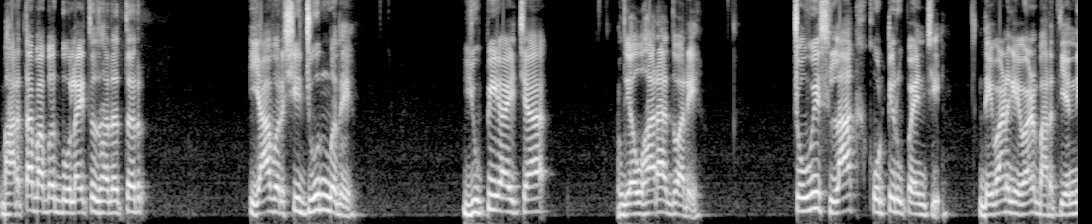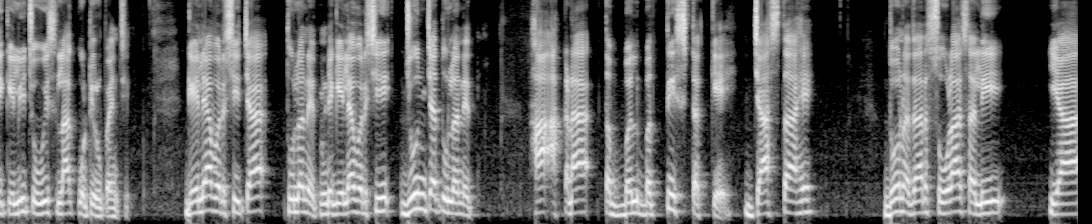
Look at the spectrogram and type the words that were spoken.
भारताबाबत बोलायचं झालं तर यावर्षी जूनमध्ये यू पी आयच्या व्यवहाराद्वारे चोवीस लाख कोटी रुपयांची देवाणघेवाण भारतीयांनी केली चोवीस लाख कोटी रुपयांची. गेल्या वर्षीच्या तुलनेत म्हणजे गेल्या वर्षी जूनच्या तुलनेत हा आकडा तब्बल बत्तीस टक्के जास्त आहे. दोन हजार सोळा साली या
